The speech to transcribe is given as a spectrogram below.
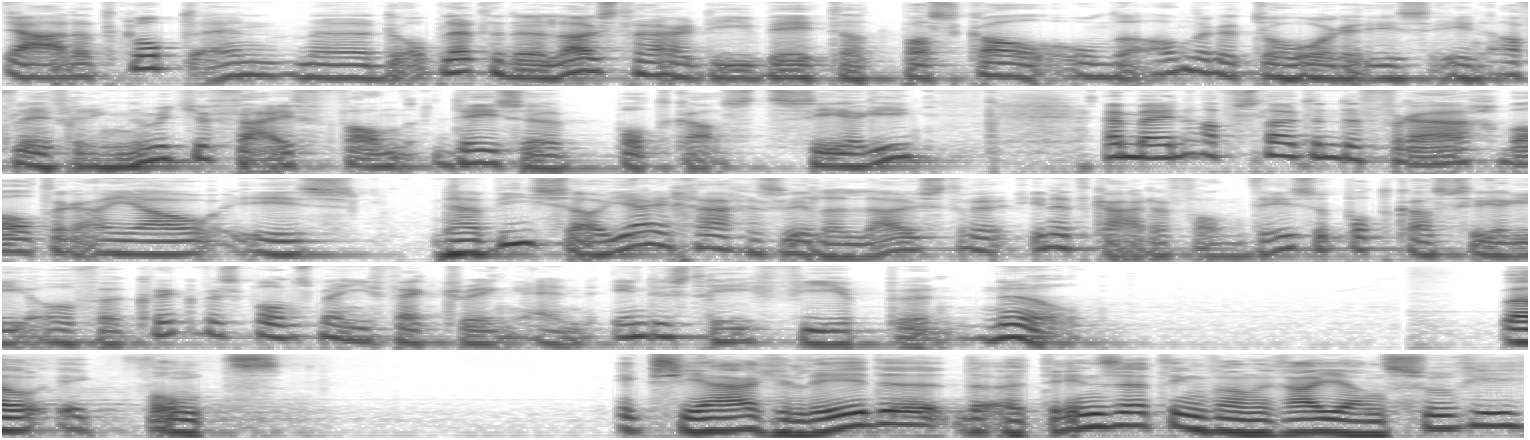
Ja, dat klopt. En uh, de oplettende luisteraar die weet dat Pascal onder andere te horen is in aflevering nummertje 5 van deze podcast-serie. En mijn afsluitende vraag, Walter, aan jou is: naar wie zou jij graag eens willen luisteren in het kader van deze podcastserie over Quick Response Manufacturing en Industrie 4.0? Wel, ik vond x jaar geleden de uiteenzetting van Rayan Suri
